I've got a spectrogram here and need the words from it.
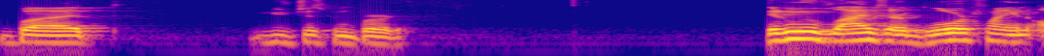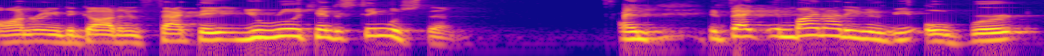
but you've just been birthed. They don't live lives that are glorifying and honoring to God. In fact, they, you really can't distinguish them. And in fact, it might not even be overt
